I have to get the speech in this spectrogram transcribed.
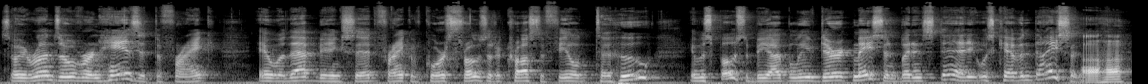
So he runs over and hands it to Frank. And with that being said, Frank, of course, throws it across the field to who? It was supposed to be, I believe, Derrick Mason, but instead it was Kevin Dyson. Uh huh.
